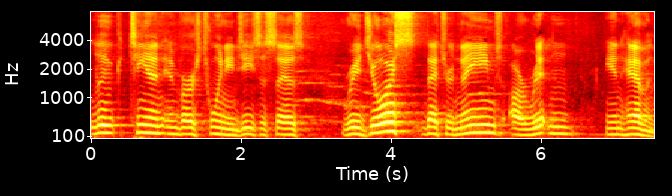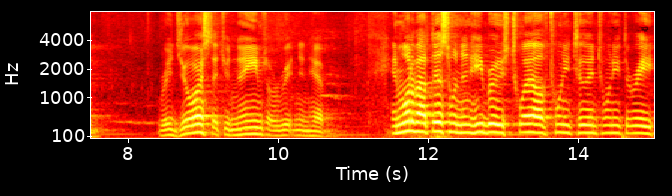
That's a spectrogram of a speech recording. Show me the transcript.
Luke 10 and verse 20, Jesus says, Rejoice that your names are written in heaven. Rejoice that your names are written in heaven. And what about this one in Hebrews 12 22 and 23,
